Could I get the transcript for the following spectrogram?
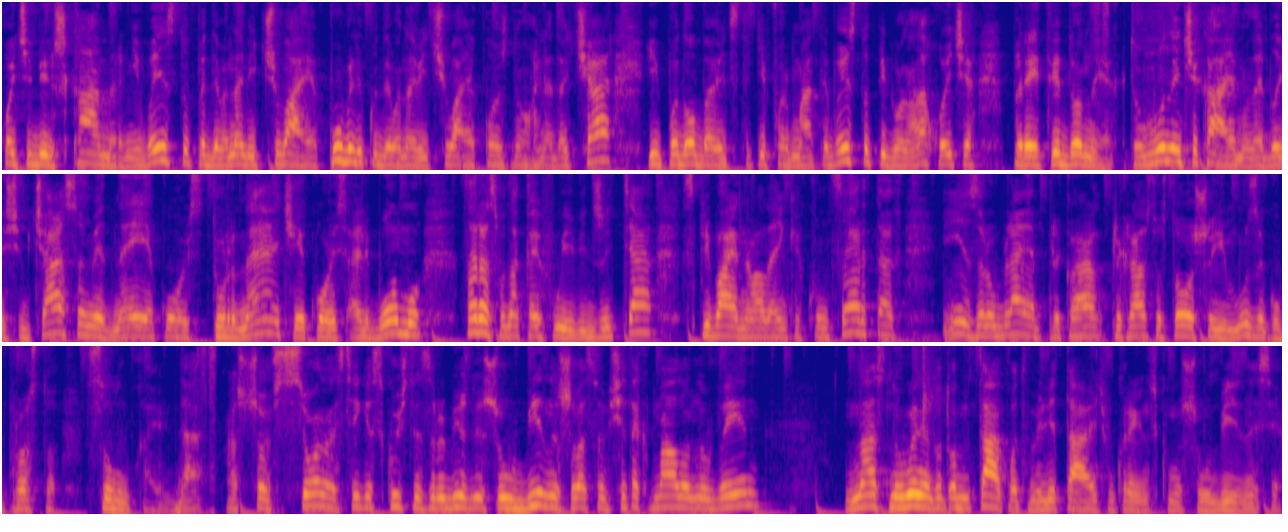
хоче більш камерні виступи, де вона відчуває публіку, де вона відчуває кожного глядача. Їй подобаються такі формати виступів. Вона хоче перейти до них. Тому не чекаємо найближчим часом від неї якогось турне чи якогось альбому. Зараз вона кайфує від життя, співає на маленьких концертах і заробляє прекрасно з того, що її музику просто слухають. Да? А що все настільки скучний зарубіжний шоу-бізнес, що у вас взагалі так мало новин? У нас новини тут он так от вилітають в українському шоу-бізнесі.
